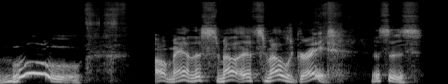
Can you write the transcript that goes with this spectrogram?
oh. Ooh. Oh man, this smell it smells great. This is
